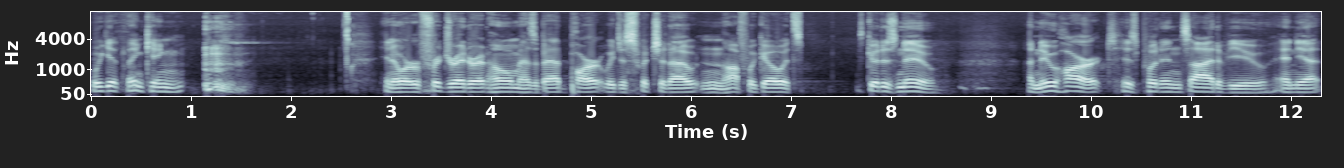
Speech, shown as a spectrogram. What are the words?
we get thinking, you know, a refrigerator at home has a bad part. We just switch it out and off we go. It's as good as new. Mm-hmm. A new heart is put inside of you, and yet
